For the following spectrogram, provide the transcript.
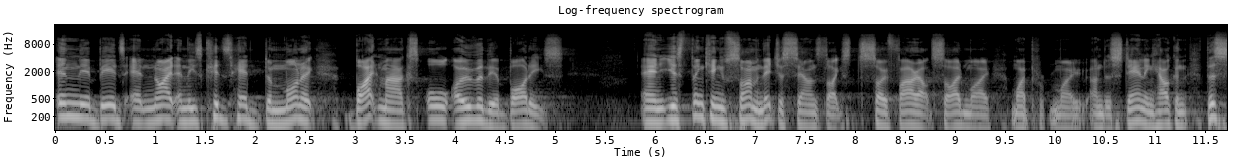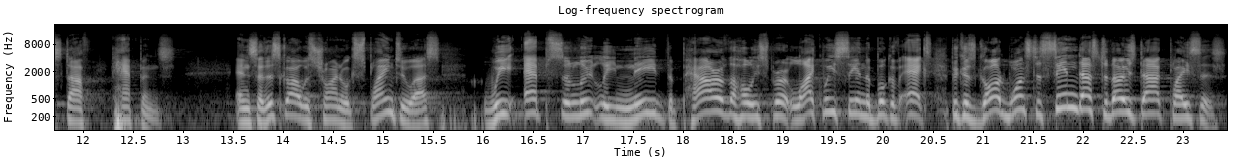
in their beds at night, and these these kids had demonic bite marks all over their bodies. And you're thinking, Simon, that just sounds like so far outside my, my, my understanding. How can this stuff happens? And so this guy was trying to explain to us we absolutely need the power of the Holy Spirit, like we see in the book of Acts, because God wants to send us to those dark places.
